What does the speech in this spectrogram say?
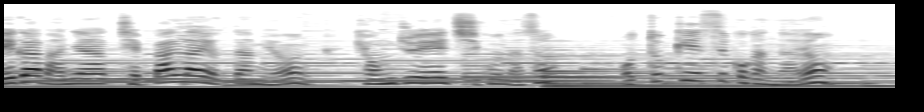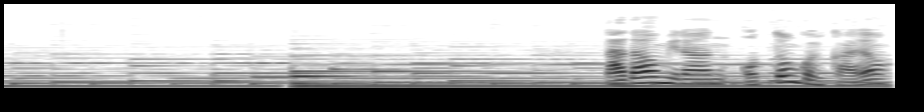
내가 만약 제빨라였다면 경주에 지고 나서 어떻게 했을 것 같나요? 나다움이란 어떤 걸까요?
